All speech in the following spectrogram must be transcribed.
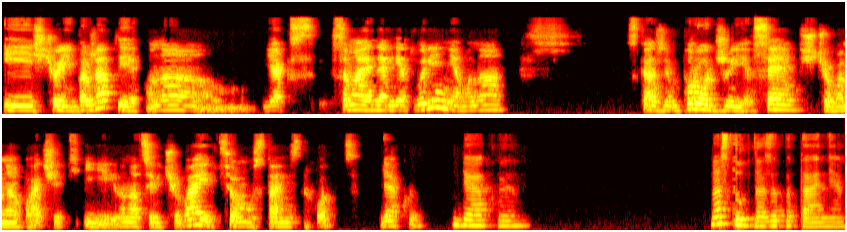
І що їй бажати, як вона, як сама енергія творіння, вона, скажімо, породжує все, що вона бачить, і вона це відчуває і в цьому стані знаходиться. Дякую. Дякую. Наступне запитання.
